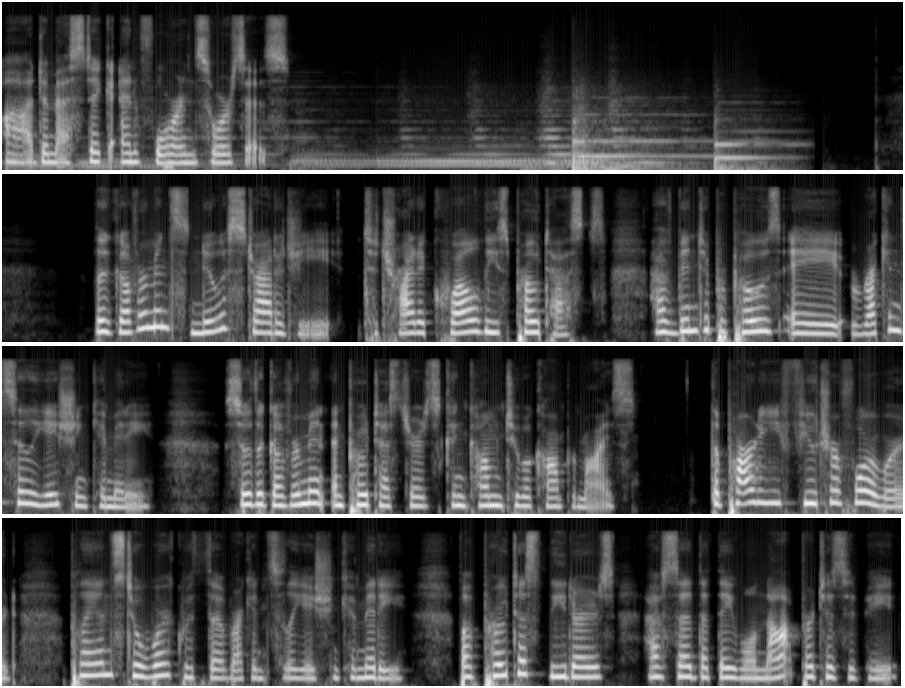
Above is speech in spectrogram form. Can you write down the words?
uh, domestic and foreign sources. The government's newest strategy to try to quell these protests have been to propose a reconciliation committee so the government and protesters can come to a compromise. The party Future Forward plans to work with the Reconciliation Committee, but protest leaders have said that they will not participate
